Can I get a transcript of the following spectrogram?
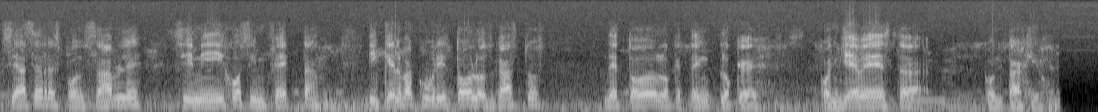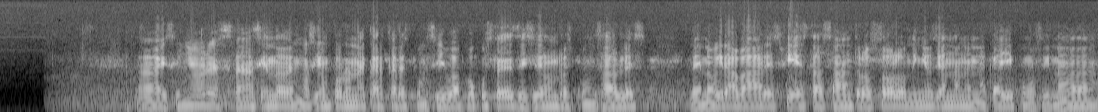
se hace responsable si mi hijo se infecta y que él va a cubrir todos los gastos de todo lo que, ten, lo que conlleve este contagio. Ay, señores, están haciendo de emoción por una carta responsiva. ¿A poco ustedes se hicieron responsables de no ir a bares, fiestas, antros? Todos los niños ya andan en la calle como si nada,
